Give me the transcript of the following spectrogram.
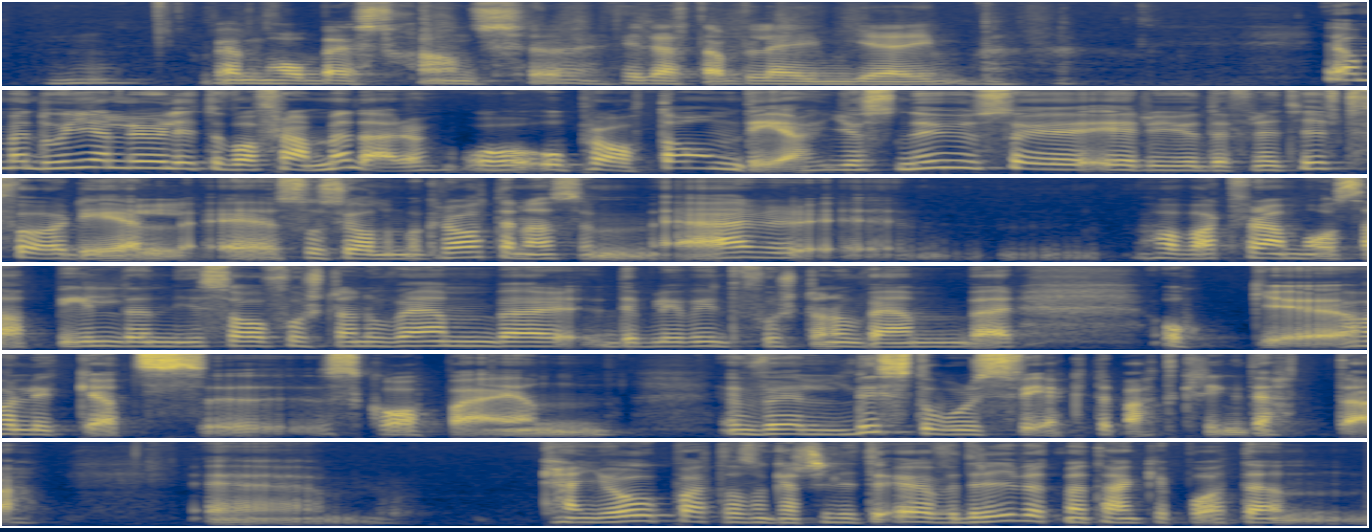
Vem har bäst chanser i detta blame game? Ja, men då gäller det lite att vara framme där och, och prata om det. Just nu så är, det ju definitivt fördel eh, Socialdemokraterna som är, eh, har varit framme och satt bilden. Ni sa första november, det blev inte första november och eh, har lyckats eh, skapa en, en väldigt stor svekdebatt kring detta. Kan jag uppfatta som kanske lite överdrivet med tanke på att den,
